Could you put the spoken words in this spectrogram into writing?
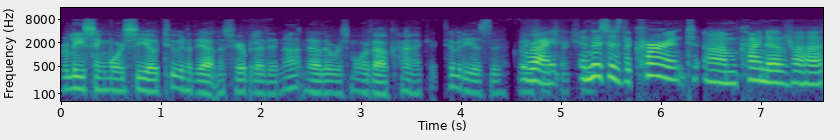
releasing more CO2 into the atmosphere, but I did not know there was more volcanic activity as the glaciers Right, and this is the current um, kind of uh,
